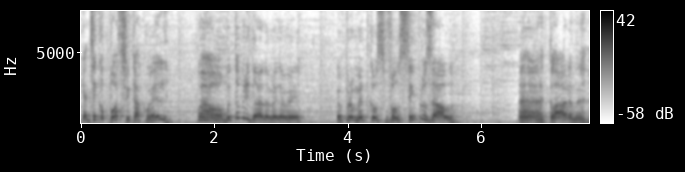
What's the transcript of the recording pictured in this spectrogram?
Quer dizer que eu posso ficar com ele? Uau, muito obrigado, Mega Man. Eu prometo que eu vou sempre usá-lo. Ah, claro, né?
